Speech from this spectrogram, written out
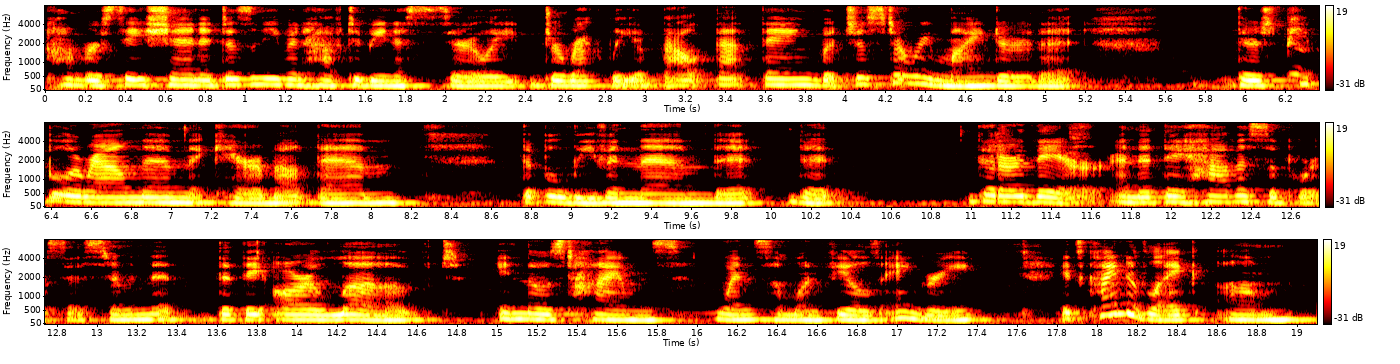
conversation, it doesn't even have to be necessarily directly about that thing, but just a reminder that there's people around them that care about them, that believe in them, that that that are there and that they have a support system and that, that they are loved in those times when someone feels angry. It's kind of like um,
